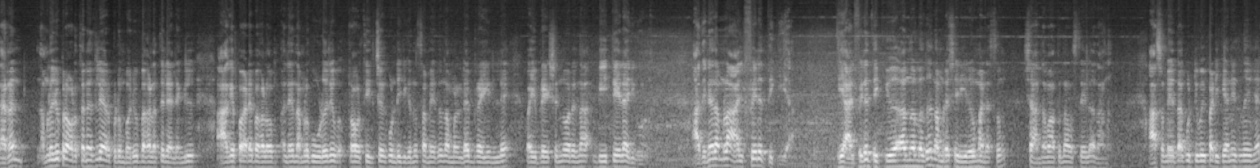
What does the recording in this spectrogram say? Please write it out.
കാരണം നമ്മളൊരു പ്രവർത്തനത്തിൽ ഏർപ്പെടുമ്പോൾ ഒരു ബഹളത്തിൽ അല്ലെങ്കിൽ ആകെപ്പാടെ ബഹളം അല്ലെങ്കിൽ നമ്മൾ കൂടുതൽ പ്രവർത്തിച്ച് കൊണ്ടിരിക്കുന്ന സമയത്ത് നമ്മളുടെ ബ്രെയിനിലെ വൈബ്രേഷൻ എന്ന് പറയുന്ന ബീറ്റയിലായിരിക്കുള്ളൂ അതിനെ നമ്മൾ ആൽഫയിലെത്തിക്കുക. ഈ ആൽഫയിലെത്തിക്കുക എന്നുള്ളത് നമ്മുടെ ശരീരവും മനസ്സും ശാന്തമാക്കുന്ന അവസ്ഥയിൽ അതാണ്. ആ സമയത്ത് ആ കുട്ടി പോയി പഠിക്കാനിരുന്ന് കഴിഞ്ഞാൽ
